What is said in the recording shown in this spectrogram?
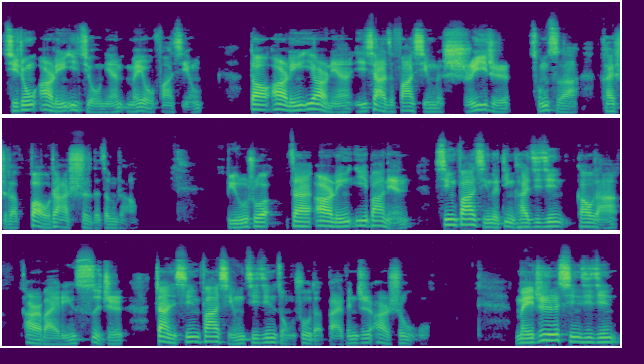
其中二零一九年没有发行，到二零一二年一下子发行了十一只。从此啊，开始了爆炸式的增长。比如说，在二零一八年，新发行的定开基金高达二百零四只，占新发行基金总数的百分之二十五。每只新基金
